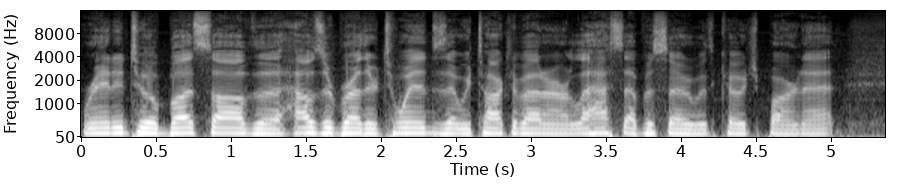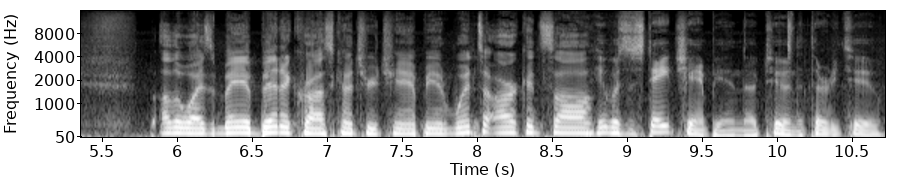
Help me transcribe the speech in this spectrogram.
Ran into a buzzsaw of the Hauser brother twins that we talked about in our last episode with Coach Barnett. Otherwise, may have been a cross country champion. Went to Arkansas. He was a state champion, though, too, in the 32.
